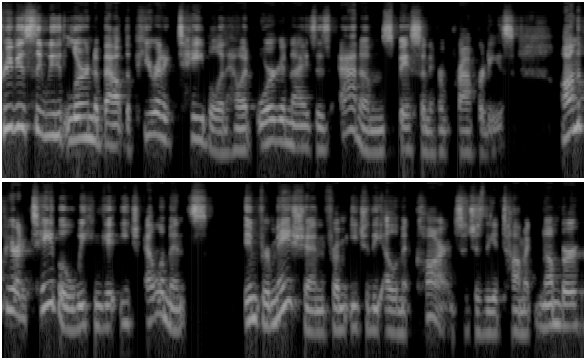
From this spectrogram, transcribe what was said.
Previously, we learned about the periodic table and how it organizes atoms based on different properties. On the periodic table, we can get each element's information from each of the element cards, such as the atomic number,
